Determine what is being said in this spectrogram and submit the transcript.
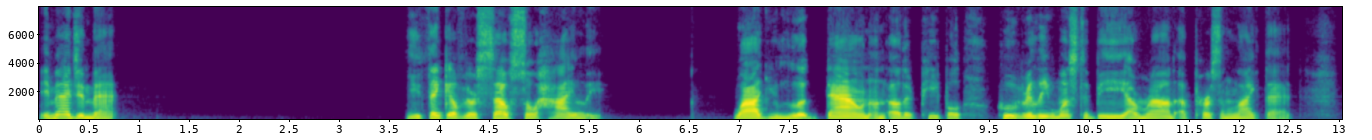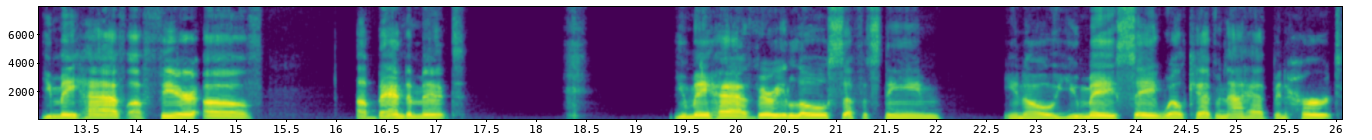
Imagine that. You think of yourself so highly while you look down on other people who really wants to be around a person like that? You may have a fear of abandonment. You may have very low self-esteem. You know, you may say, well, Kevin, I have been hurt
